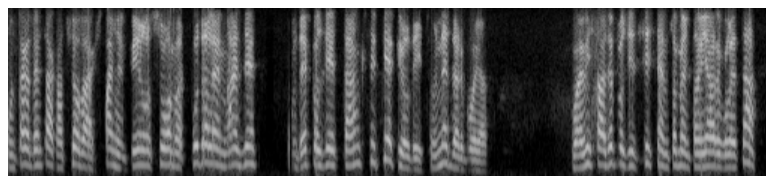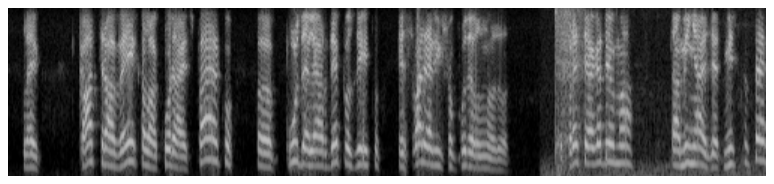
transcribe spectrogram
Un tagad ir tā, kā cilvēks paņem pilu somu ar pudelēm, aiziet un depozītu tanks ir piepildīts un nedarbojas. Vai visā depozītu sistēma tomēr tam jāregulē tā, lai katrā veikalā, kurā es pērku uh, pudeli ar depozītu, es varu arī šo pudeli nodot. Ja pretējā gadījumā tā viņa aiziet miskusē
